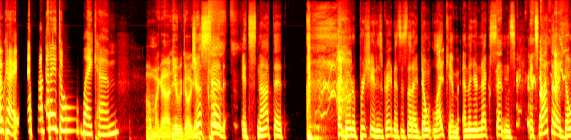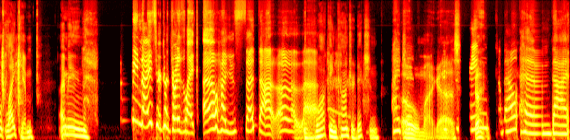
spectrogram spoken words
Okay. It's not that I don't like him. Oh my God. Here you we go again. Just said it's not that I don't appreciate his greatness. It's that I don't like him. And then your next sentence, it's not that I don't like him. I mean, be nicer because Jordan's like, oh, how you said that. Oh, walking contradiction. I just, oh my gosh. Thing about him that.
